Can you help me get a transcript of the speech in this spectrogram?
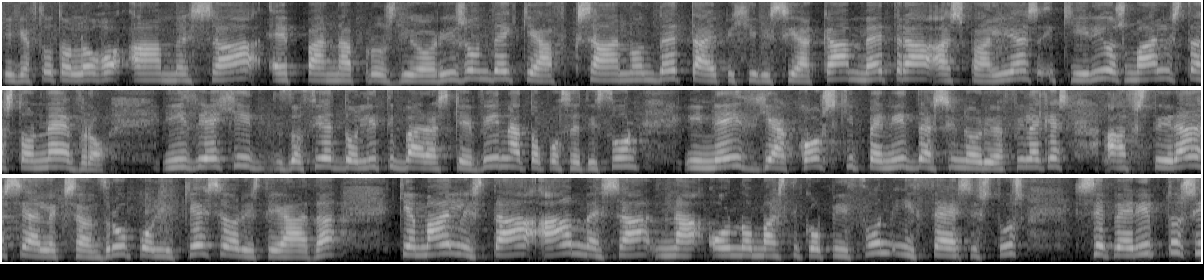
Και γι' αυτό το λόγο άμεσα επαναπροσδιορίζονται και αυξάνονται τα επιχειρησιακά μέτρα ασφαλείας, κυρίως μάλιστα στον Εύρο. Ήδη έχει δοθεί εντολή την Παρασκευή να τοποθετηθούν οι νέοι 250 συνοριοφύλακες αυστηρά σε Αλεξανδρούπολη και σε Οριστιάδα και μάλιστα άμεσα να ονομαστικοποιηθούν οι θέσεις τους σε περίπτωση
